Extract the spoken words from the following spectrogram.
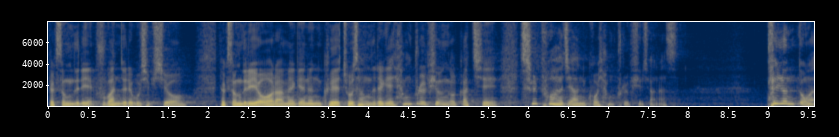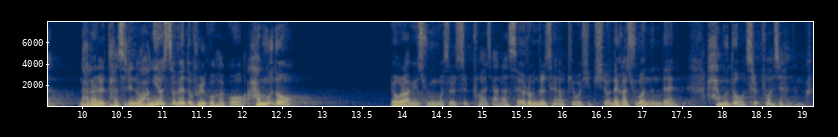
백성들이 후반절에 보십시오. 백성들이 여호람에게는 그의 조상들에게 향불을 피운 것 같이 슬퍼하지 않고 향불을 피우지 않았어. 8년 동안 나라를 다스린 왕이었음에도 불구하고 아무도 여호람이 죽은 것을 슬퍼하지 않았어요. 여러분들 생각해 보십시오. 내가 죽었는데 아무도 슬퍼하지 않는 것.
